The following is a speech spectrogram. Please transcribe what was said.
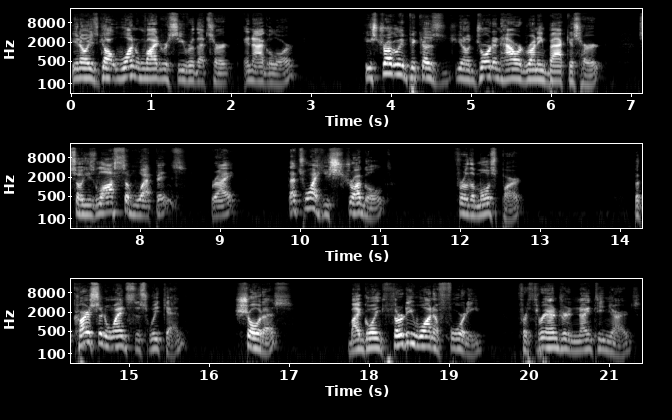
you know, he's got one wide receiver that's hurt in Agholor. He's struggling because, you know, Jordan Howard running back is hurt. So he's lost some weapons, right? That's why he struggled for the most part. But Carson Wentz this weekend showed us by going 31 of 40 for 319 yards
